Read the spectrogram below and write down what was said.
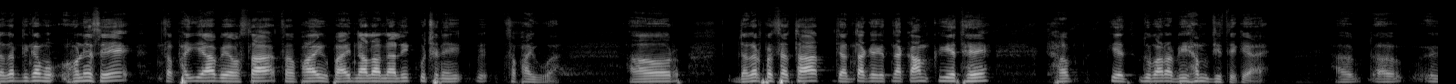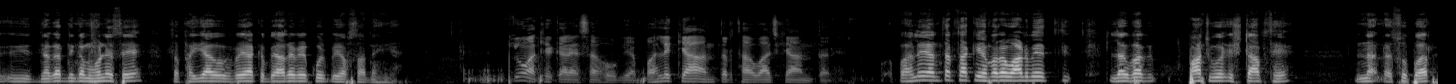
नगर निगम होने से सफाइया व्यवस्था, सफ़ाई उफाई, नाला नाली कुछ नहीं, सफ़ाई हुआ। और नगर परिषद था, जनता के इतना काम किए थे, हम, कि दोबारा भी हम जीते के आए। और नगर निगम होने से सफैया उफैया के बारे में कोई व्यवस्था नहीं है। क्यों आखिरकार ऐसा हो गया? पहले क्या अंतर था? आज क्या अंतर है? पहले अंतर था कि हमारे वार्ड में लगभग पाँच गो स्टाफ थे, न सुपर।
